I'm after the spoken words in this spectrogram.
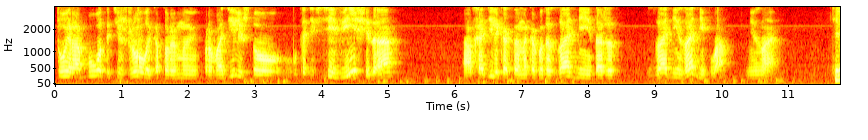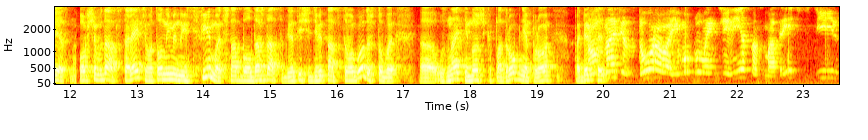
той работы тяжелой, которую мы проводили, что вот эти все вещи, да, отходили как-то на какой-то задний, даже задний-задний план, не знаю. Интересно. В общем, да, представляете, вот он именно из фильма, это же надо было дождаться 2019 года, чтобы э, узнать немножечко подробнее про побег. Ну, знаете, здорово, ему было интересно смотреть фильм.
